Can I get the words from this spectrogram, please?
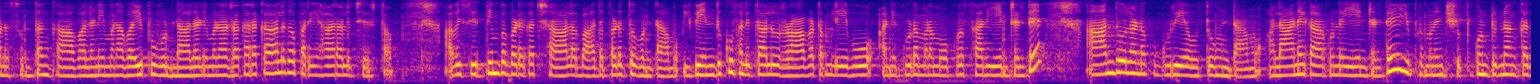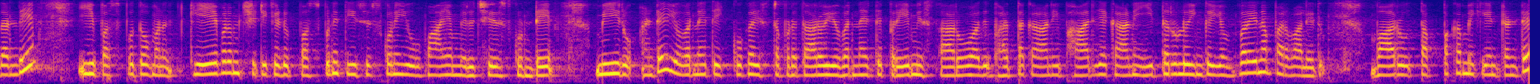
మన సొంతం కావాలని మన వైపు ఉండాలని మనం రకరకాలుగా పరిహారాలు చేస్తాం. అవి సిద్ధింపబడక చాలా బాధపడుతూ ఉంటాము. ఇవి ఎందుకు ఫలితాలు రావటం లేవు అని కూడా మనం ఒక్కోసారి ఏంటంటే ఆందోళనకు గురి అవుతూ ఉంటాము. అలానే కాకుండా ఏంటంటే మనం చెప్పుకుంటున్నాం కదండి. ఈ పసుపుతో మనం కేవలం చిటికెడు పసుపుని తీసేసుకొని ఈ ఉపాయం మీరు చేసుకుంటే మీరు అంటే ఎవరినైతే ఎక్కువగా ఇష్టపడతారో ఎవరినైతే ప్రేమిస్తారో అది భర్త కానీ భార్య కానీ ఇతరులు ఇంకా ఎవరైనా పర్వాలేదు. వారు తప్పక మీకు ఏంటంటే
